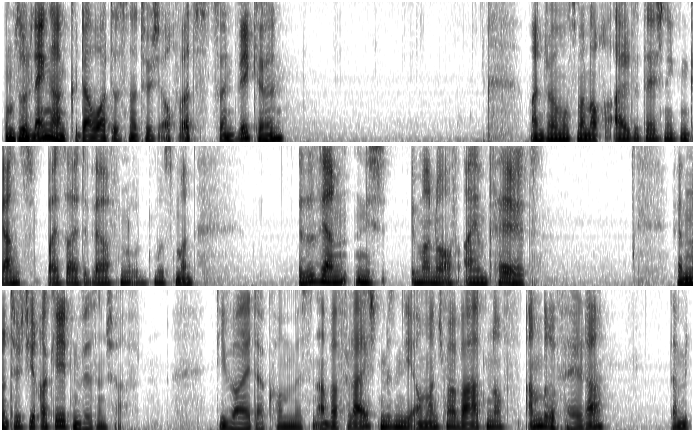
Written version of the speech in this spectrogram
umso länger dauert es natürlich auch, was zu entwickeln. Manchmal muss man auch alte Techniken ganz beiseite werfen und muss man. Es ist ja nicht immer nur auf einem Feld. Wir haben natürlich die Raketenwissenschaften, die weiterkommen müssen. Aber vielleicht müssen die auch manchmal warten auf andere Felder, damit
